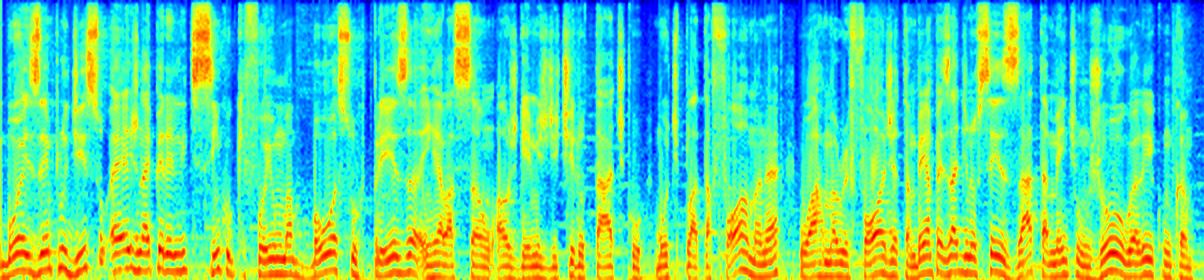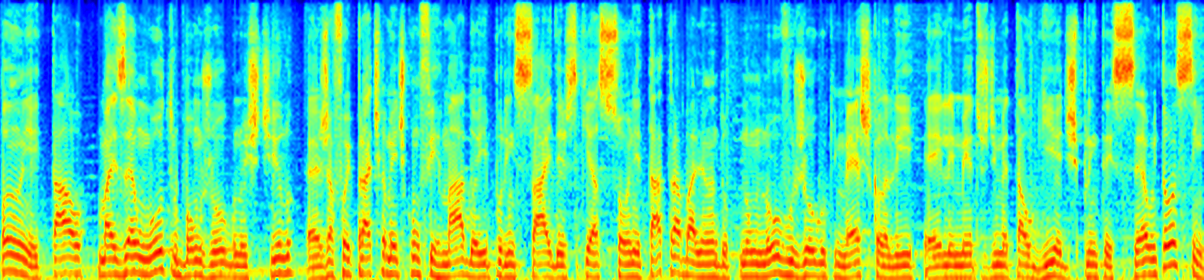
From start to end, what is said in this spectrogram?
bom exemplo disso é Sniper Elite 5, que foi uma boa surpresa em relação aos games de tiro tático multiplataforma, né? O Arma Reforged também, apesar de não ser exatamente um jogo ali com campanha e tal, mas é um outro bom jogo no estilo. É, já foi praticamente confirmado aí por insiders que a Sony tá trabalhando num novo jogo que mescla ali é, elementos de Metal Gear, de Splinter Cell. Então assim,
